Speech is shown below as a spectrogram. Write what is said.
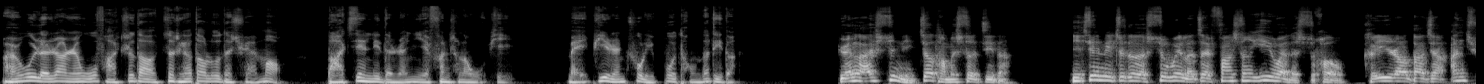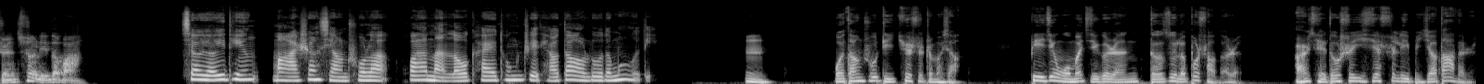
而为了让人无法知道这条道路的全貌，把建立的人也分成了五批，每批人处理不同的地段。原来是你叫他们设计的。你建立这个是为了在发生意外的时候可以让大家安全撤离的吧？逍遥一听，马上想出了花满楼开通这条道路的目的。嗯，我当初的确是这么想的。毕竟我们几个人得罪了不少的人，而且都是一些势力比较大的人。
